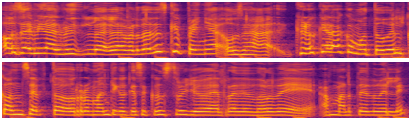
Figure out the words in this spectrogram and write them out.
o sea, mira, la, verdad es que Peña, o sea, creo que era como todo el concepto romántico que se construyó alrededor de Amarte duele.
